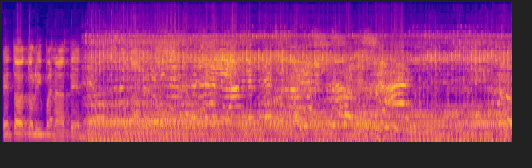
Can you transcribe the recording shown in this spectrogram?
eto, tuloy pa natin. Ano?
